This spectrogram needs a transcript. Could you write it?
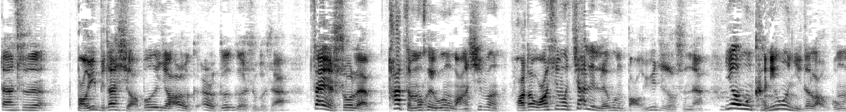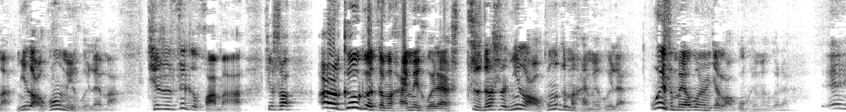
但是宝玉比他小，不会叫二二哥哥，是不是啊？再说了，他怎么会问王熙凤？跑到王熙凤家里来问宝玉这种事呢？要问肯定问你的老公嘛，你老公没回来嘛？其实这个话嘛啊，就说二哥哥怎么还没回来，指的是你老公怎么还没回来？为什么要问人家老公还没回来？哎，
